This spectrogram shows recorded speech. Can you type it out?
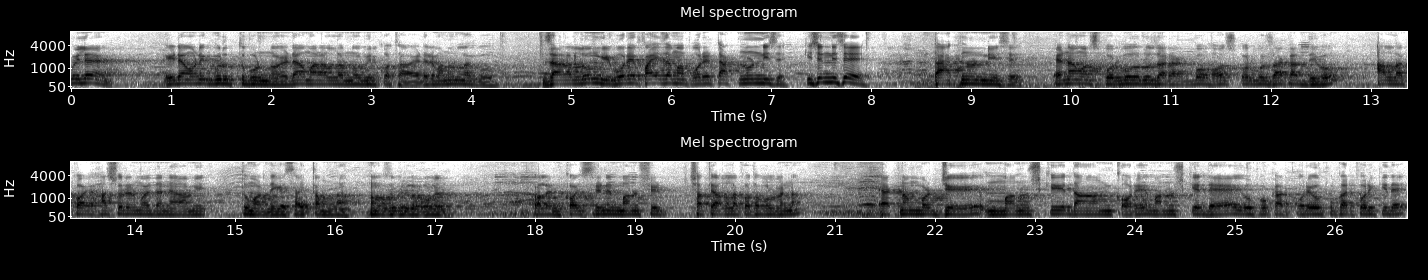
কইলেন এটা অনেক গুরুত্বপূর্ণ এটা আমার আল্লাহ নবীর কথা এটার মানুন লাগবো। যারা লুঙ্গি পরে, পায়জামা পরে, টাকনুর নিছে কিসের নিছে টাকনুর নিয়েছে এ নামাজ পড়ব, রোজা রাখব, হজ করব জাকাত দিব। আল্লাহ কয়, হাসরের ময়দানে আমি তোমার দিকে চাইতাম না। নজরুল্লাহ বলেন। বলেন, কয় শ্রেণির মানুষের সাথে আল্লাহ কথা বলবেন না? এক নম্বর যে মানুষকে দান করে, মানুষকে দেয়, উপকার করে উপকার করে কি দেয়?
